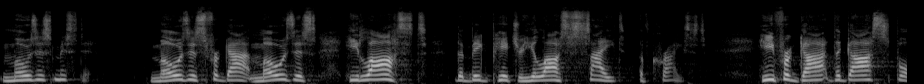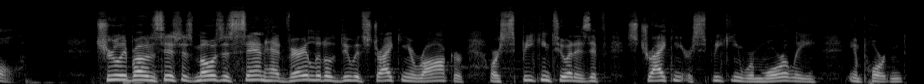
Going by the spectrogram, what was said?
Moses missed it. Moses forgot. Moses, he lost the big picture. He lost sight of Christ. He forgot the gospel. Truly, brothers and sisters, Moses' sin had very little to do with striking a rock or, or speaking to it as if striking or speaking were morally important.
